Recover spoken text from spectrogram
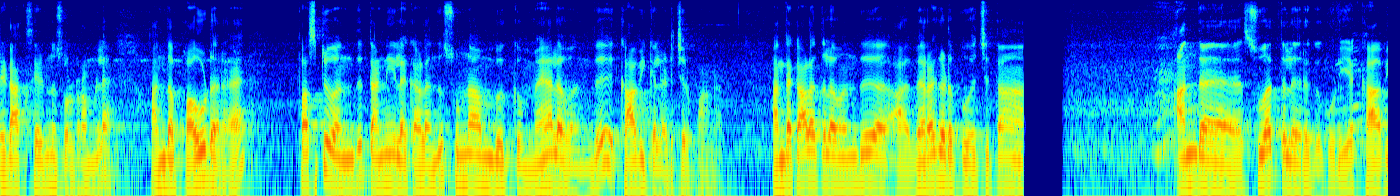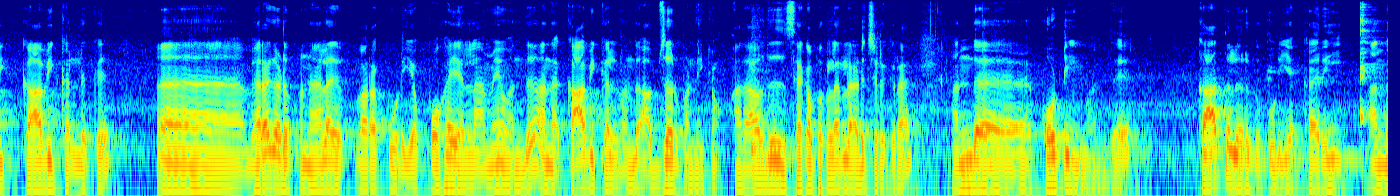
ரிடாக்சைடுன்னு சொல்கிறோம்ல அந்த பவுடரை ஃபஸ்ட்டு வந்து தண்ணியில் கலந்து சுண்ணாம்புக்கு மேலே வந்து காவிக்கல் அடிச்சிருப்பாங்க. அந்த காலத்தில் வந்து விறகடுப்பு வச்சு தான் அந்த சுவத்தில் இருக்கக்கூடிய காவி காவி கல்லுக்கு விறகடுப்புனால வரக்கூடிய புகை எல்லாமே வந்து அந்த காவிக்கல் வந்து அப்சர்வ் பண்ணிக்கும். அதாவது சிகப்பு கலரில் அடிச்சிருக்கிற அந்த கோட்டிங் வந்து காற்றுல இருக்கக்கூடிய கறி அந்த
